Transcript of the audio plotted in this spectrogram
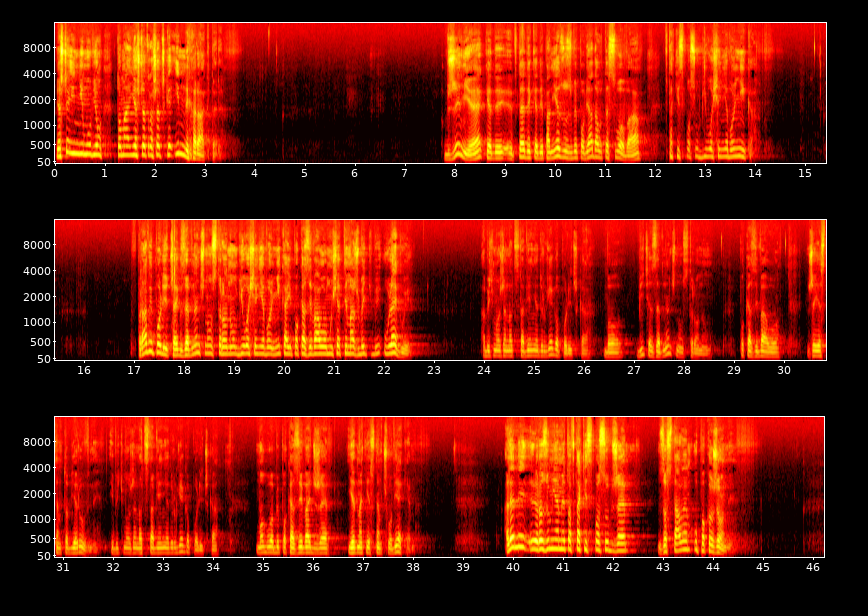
Jeszcze inni mówią, to ma jeszcze troszeczkę inny charakter. W Rzymie, kiedy, wtedy, kiedy Pan Jezus wypowiadał te słowa, w taki sposób biło się niewolnika. Prawy policzek zewnętrzną stroną biło się niewolnika i pokazywało mu się, ty masz być uległy. A być może nadstawienie drugiego policzka, bo bicie zewnętrzną stroną pokazywało, że jestem tobie równy. I być może nadstawienie drugiego policzka mogłoby pokazywać, że jednak jestem człowiekiem. Ale my rozumiemy to w taki sposób, że zostałem upokorzony.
